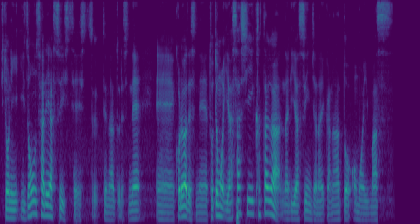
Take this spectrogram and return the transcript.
人に依存されやすい性質ってなるとですねえー、これはですねとても優しい方がなりやすいんじゃないかなと思います。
